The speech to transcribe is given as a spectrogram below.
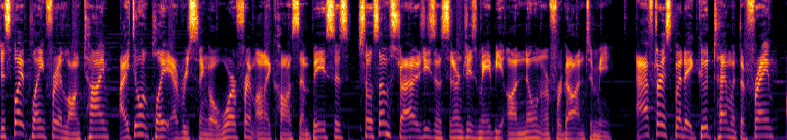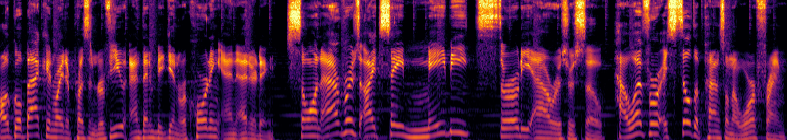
Despite playing for a long time, I don't play every single Warframe on a constant basis, so some strategies and synergies may be unknown or forgotten to me. After I spend a good time with the frame, I'll go back and write a present review and then begin recording and editing. So on average, I'd say maybe 30 hours or so. However, it still depends on the Warframe.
